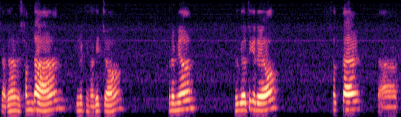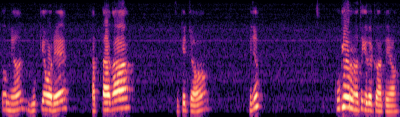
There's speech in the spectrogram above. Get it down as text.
자, 그 다음에 3단, 이렇게 가겠죠? 그러면, 여기 어떻게 돼요? 석 달, 딱 끄면 6개월에 갔다가 죽겠죠. 그죠? 9개월은 어떻게 될 것 같아요?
